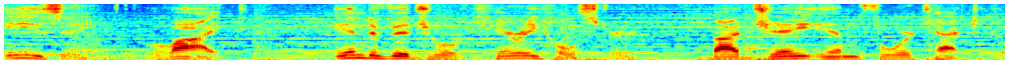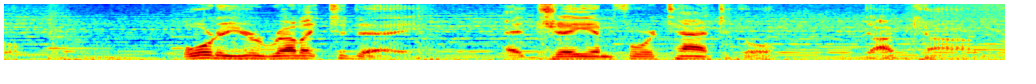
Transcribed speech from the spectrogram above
easy, light, individual carry holster by JM4 Tactical. Order your Relic today at jm4tactical.com.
